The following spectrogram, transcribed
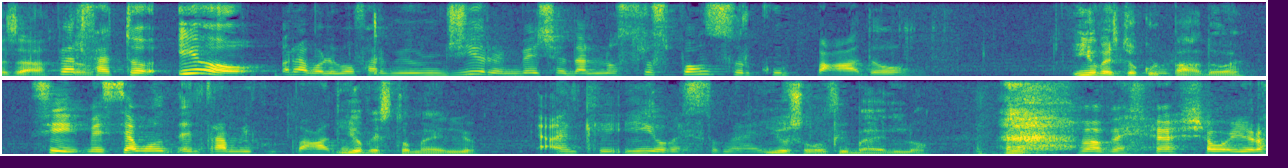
esatto. Perfetto, io ora volevo farmi un giro invece dal nostro sponsor Culpado. Io vesto culpato, eh. Sì, vestiamo entrambi Culpado. Io vesto meglio. Anche io vesto meglio. Io sono più bello. Vabbè, lasciamoglielo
